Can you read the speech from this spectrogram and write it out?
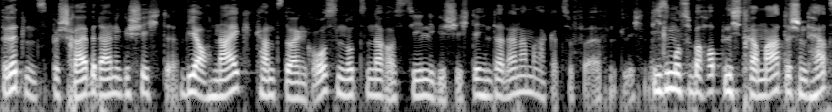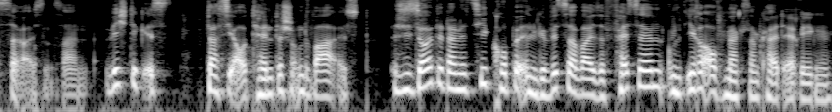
Drittens, beschreibe deine Geschichte. Wie auch Nike kannst du einen großen Nutzen daraus ziehen, die Geschichte hinter deiner Marke zu veröffentlichen. Diese muss überhaupt nicht dramatisch und herzzerreißend sein. Wichtig ist, dass sie authentisch und wahr ist. Sie sollte deine Zielgruppe in gewisser Weise fesseln und ihre Aufmerksamkeit erregen.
